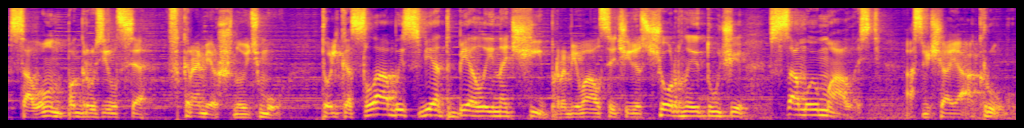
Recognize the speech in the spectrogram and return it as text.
Салон погрузился в кромешную тьму. Только слабый свет белой ночи пробивался через черные тучи самую малость, освещая округу.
